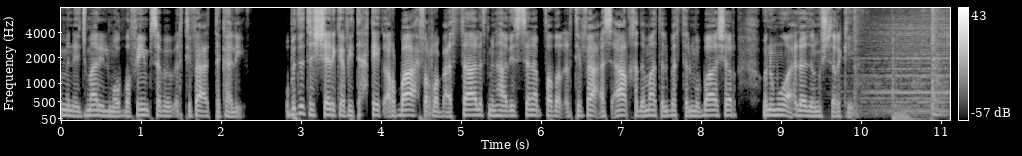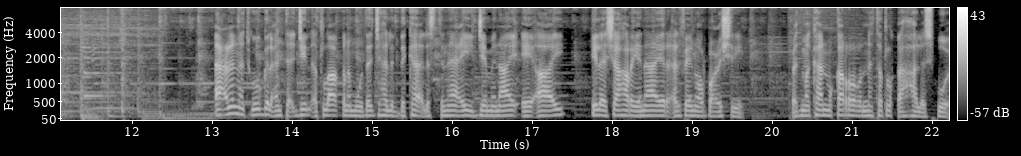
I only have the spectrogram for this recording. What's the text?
من إجمالي الموظفين بسبب ارتفاع التكاليف. وبدت الشركة في تحقيق أرباح في الربع الثالث من هذه السنة بفضل ارتفاع أسعار خدمات البث المباشر ونمو أعداد المشتركين. أعلنت جوجل عن تأجيل إطلاق نموذجها للذكاء الاصطناعي Gemini AI إلى شهر يناير 2024 بعد ما كان مقرر أنها تطلقه هالأسبوع.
